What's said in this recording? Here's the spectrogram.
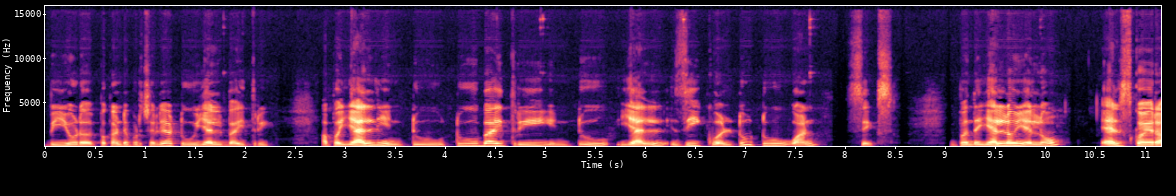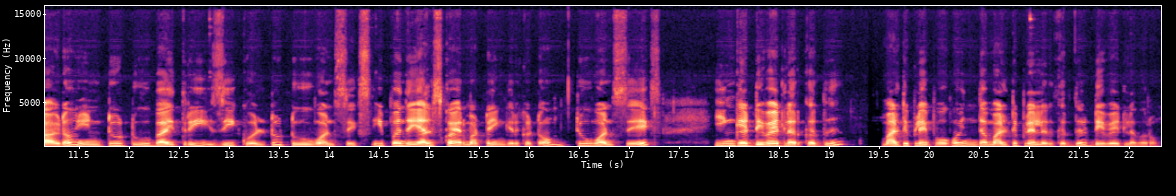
பியோட இப்போ கண்டுபிடிச்சோம் இல்லையா? டூ எல் பை த்ரீ அப்போ L into two by three into L is equal to two one six இப்போ இந்த எல்லும் எல்லும் எல் ஸ்கொயர் ஆகிடும் into two by three is equal to two one six இப்போ இந்த எல் ஸ்கொயர் மட்டும் இங்கே இருக்கட்டும். டூ ஒன் சிக்ஸ் இங்கே டிவைடில் இருக்கிறது மல்டிப்ளை போகும். இந்த மல்டிப்ளையில் இருக்கிறது டிவைடில் வரும்.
